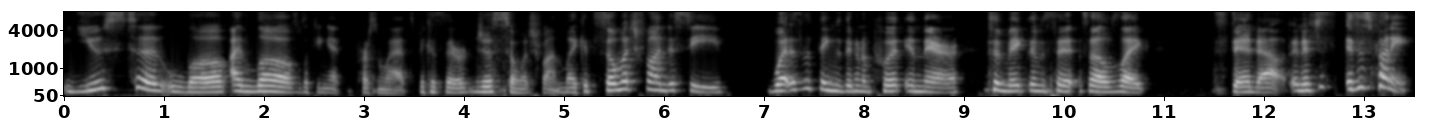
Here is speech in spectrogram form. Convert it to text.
used to love I love looking at personal ads because they're just so much fun. Like it's so much fun to see what is the thing that they're going to put in there to make themselves like stand out. And it's just it's just funny.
